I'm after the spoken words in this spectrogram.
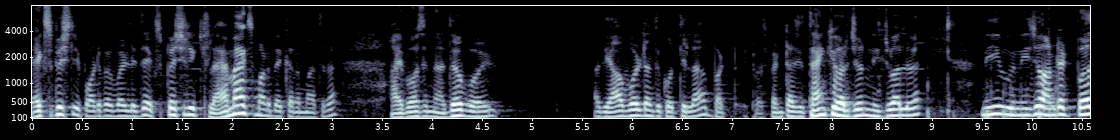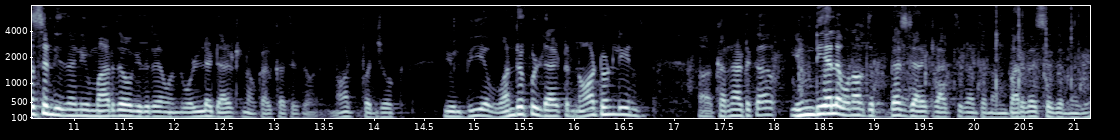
especially forty five world ಇದೆ ಎಕ್ಸ್ಪೆಷಲಿ ಕ್ಲೈಮ್ಯಾಕ್ಸ್ ಮಾಡ್ಬೇಕಾದ್ರೆ ಮಾತ್ರ I was in other world ಅದು ಯಾವ ವರ್ಲ್ಡ್ ಅಂತ ಗೊತ್ತಿಲ್ಲ but it was fantasy thank you Arjun ನಿಜವಲ್ವೇ ನೀವು ನಿಜ ಹಂಡ್ರೆಡ್ ಪರ್ಸೆಂಟ್ ಇದನ್ನ ನೀವು ಮಾಡದೆ ಹೋಗಿದ್ರೆ ಒಂದು ಒಳ್ಳೆ ಡೈರೆಕ್ಟರ್ ನಾವು ಕಳ್ಕೊತಿದ್ದೆವು not for joke you will be a wonderful director not only in Karnataka ಇಂಡಿಯಲ್ಲೇ one of the best director ಆಗ್ತೀರ ಅಂತ ನಾನು ಭರವಸೆ ಇದೆ ನನಗೆ.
